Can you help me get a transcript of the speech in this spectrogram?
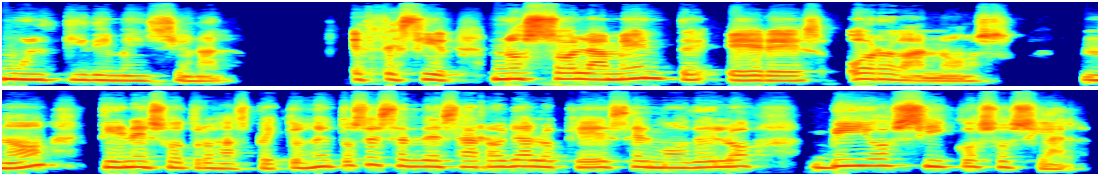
multidimensional. Es decir, no solamente eres órganos, ¿no? Tienes otros aspectos. Entonces se desarrolla lo que es el modelo biopsicosocial,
